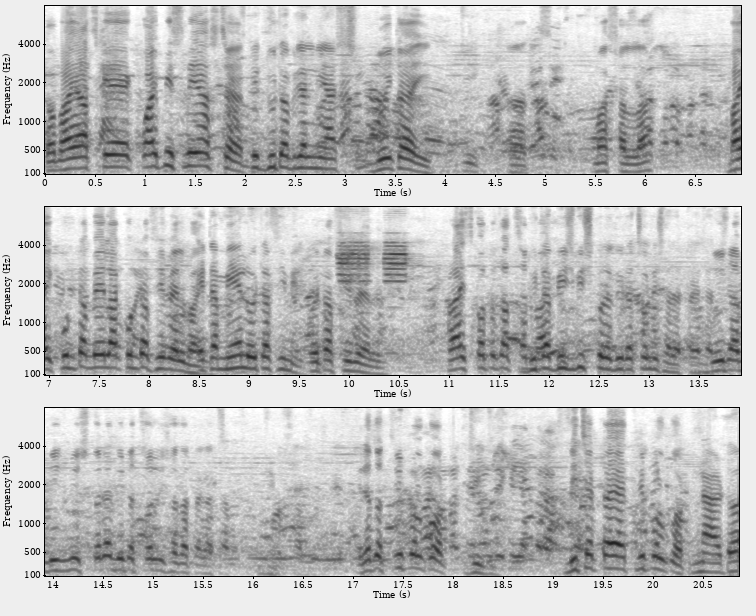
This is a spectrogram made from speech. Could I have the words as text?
তো ভাই আজকে কয় পিস নিয়ে আসছেন? দুটো বিড়াল নিয়ে আসছি। দুইটাই? জি। আচ্ছা মাশাআল্লাহ। ভাই কোনটা মেল আর কোনটা ফিমেল ভাই? এটা মেল ওইটা ফিমেল ওইটা ফিমেল প্রাইস কত যাচ্ছে দুইটা বিশ বিশ করে দুইটা চল্লিশ হাজার টাকা। দুইটা বিশ বিশ করে দুইটা চল্লিশ হাজার টাকা চাচ্ছে এটা তো ট্রিপল কোট জি জি। নিচেরটা ট্রিপল কোট না এটা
